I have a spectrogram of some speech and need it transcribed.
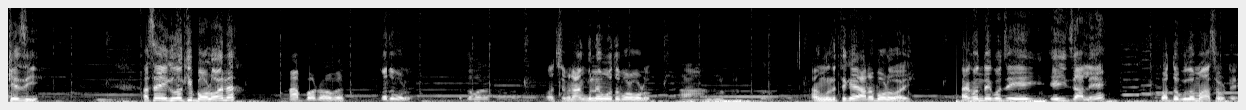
কেজি। আচ্ছা এগুলো কি বড় হয় না? হ্যাঁ বড় হবে। কত বড়? কত বড় আচ্ছা মানে আঙ্গুলের মতো বড় বড়? হ্যাঁ বড় বড়। আঙ্গুলের থেকে আরও বড় হয়। এখন দেখব যে এই এই জালে কতগুলো মাছ ওঠে।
